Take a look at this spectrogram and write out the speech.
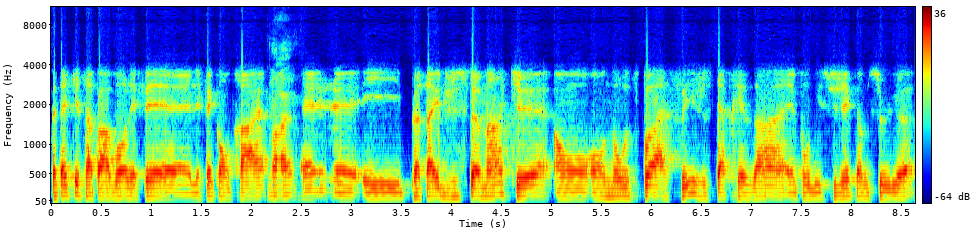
peut-être que ça peut avoir l'effet euh, l'effet contraire. Euh, et peut-être justement que on n'ose pas assez jusqu'à présent pour des sujets comme ceux-là,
